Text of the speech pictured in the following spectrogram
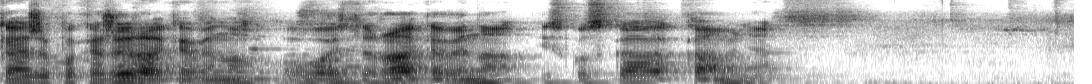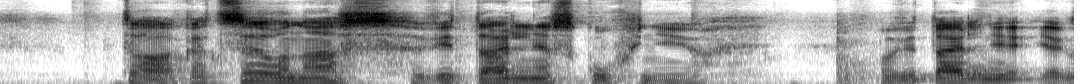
Каже, покажи раковину. Ось раковина із куска камня. Так, а це у нас вітальня з кухнею. У вітальні, як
